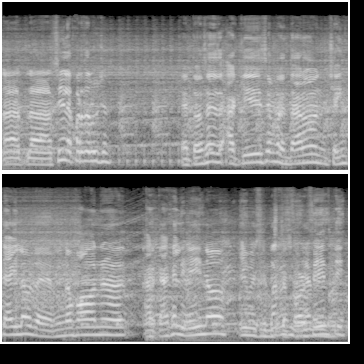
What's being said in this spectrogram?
la, la- Sí, la cuarta lucha. Entonces aquí se enfrentaron Shane Taylor de Ring of Honor, Arcángel Divino Y Mr. Mr. 450. 450.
